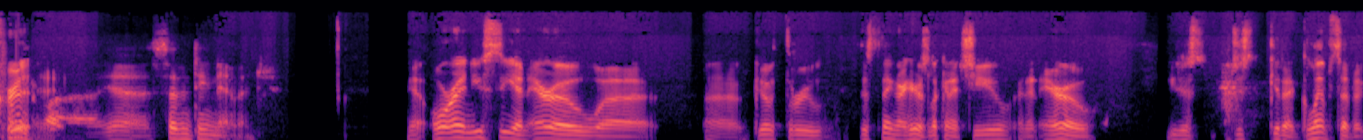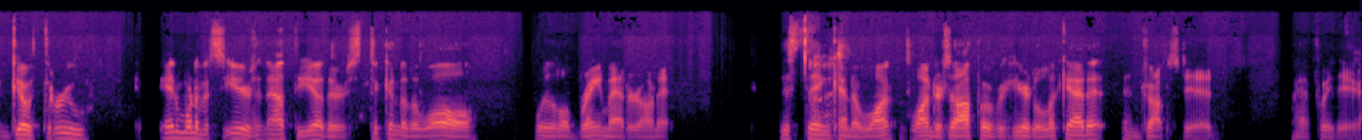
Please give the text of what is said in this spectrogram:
Crit. Uh, yeah, 17 damage. yeah. Orin, you see an arrow uh, uh, go through this thing right here is looking at you, and an arrow. You just just get a glimpse of it go through in one of its ears and out the other, stick into the wall with a little brain matter on it. This thing kind of wa- wanders off over here to look at it and drops dead halfway there.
